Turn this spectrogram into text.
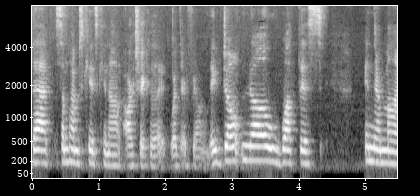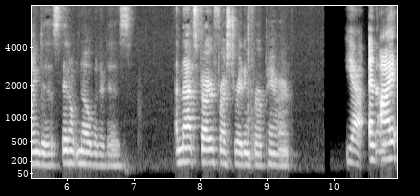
that sometimes kids cannot articulate what they're feeling. They don't know what this in their mind is. They don't know what it is. And that's very frustrating for a parent. Yeah, and I.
